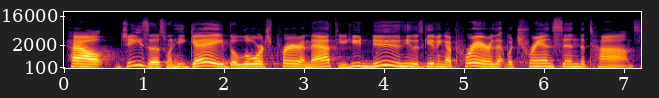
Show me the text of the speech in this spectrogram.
how Jesus, when he gave the Lord's Prayer in Matthew, he knew he was giving a prayer that would transcend the times.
